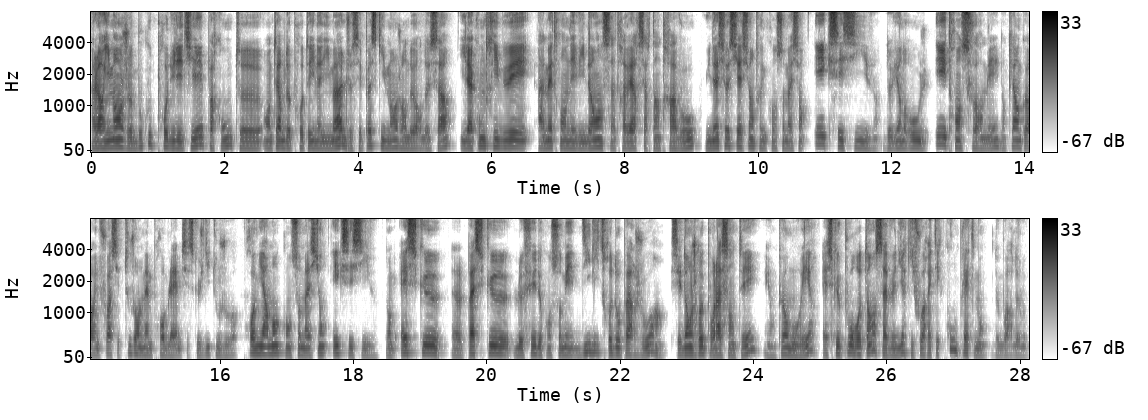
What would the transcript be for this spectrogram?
Alors il mange beaucoup de produits laitiers, par contre, en termes de protéines animales, je sais pas ce qu'il mange en dehors de ça. Il a contribué à mettre en évidence à travers certains travaux, une association entre une consommation excessive de viande rouge et transformée. Donc là encore une fois, c'est toujours le même problème, c'est ce que je dis toujours. Premièrement, consommation excessive. Donc est-ce que euh, parce que le fait de consommer 10 litres d'eau par jour, c'est dangereux pour la santé et on peut en mourir, est-ce que pour autant ça veut dire qu'il faut arrêter complètement de boire de l'eau?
